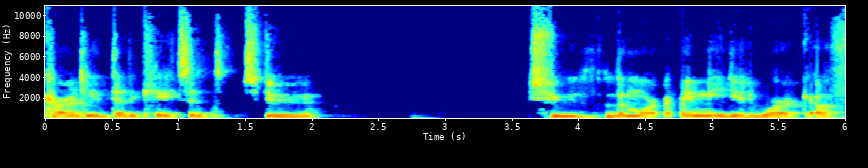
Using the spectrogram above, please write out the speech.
currently dedicated to to the more immediate work of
